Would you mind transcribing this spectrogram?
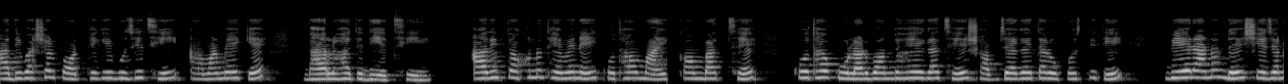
আদিবাসার পর থেকেই বুঝেছি আমার মেয়েকে ভালো হাতে দিয়েছি। আদিব তখনও থেমে নেই, কোথাও মাইক কম বাজছে, কোথাও কুলার বন্ধ হয়ে গেছে, সব জায়গায় তার উপস্থিতি। বিয়ের আনন্দে সে যেন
